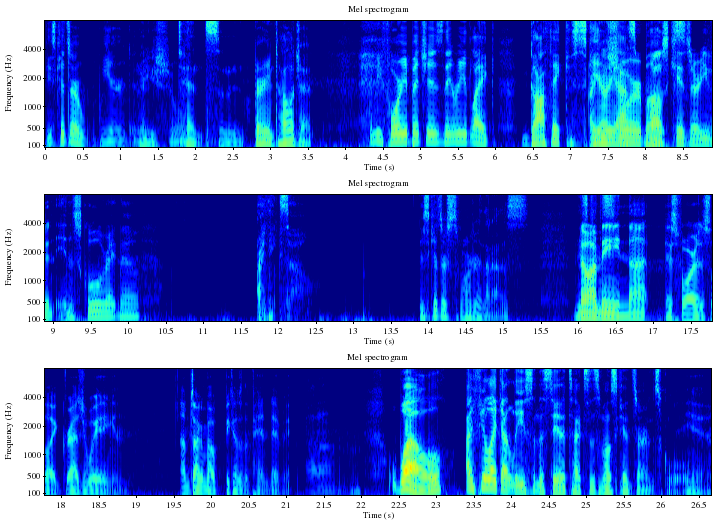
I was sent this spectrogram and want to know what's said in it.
These kids are weird and Are sure? intense and very intelligent. And before you bitches, they read like gothic, scary Are you ass sure books. most kids are even in school right now? I think so. These kids are smarter than us. No, I mean not as far as like graduating and I'm talking about because of the pandemic. Well, I feel like at least in the state of Texas, most kids are in school. Yeah.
